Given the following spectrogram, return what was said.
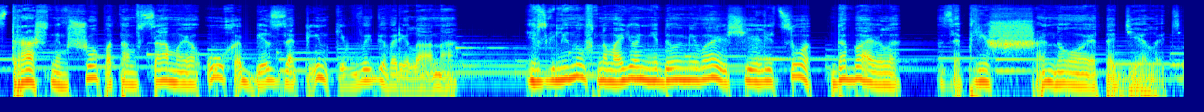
Страшным шепотом в самое ухо без запинки выговорила она. И, взглянув на мое недоумевающее лицо, добавила «Запрещено это делать,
